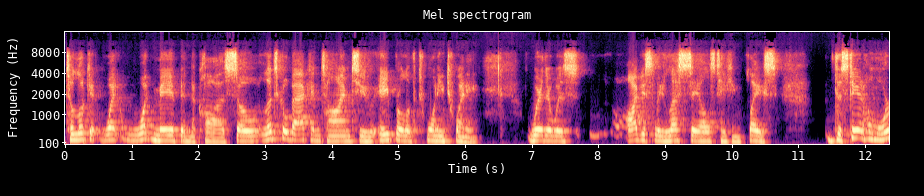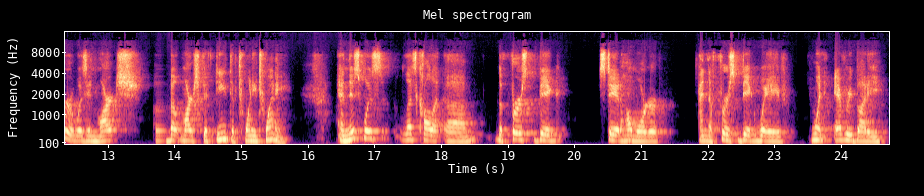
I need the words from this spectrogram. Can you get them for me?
to look at what what may have been the cause. So let's go back in time to April of 2020, where there was obviously less sales taking place. The stay-at-home order was in March, about March 15th of 2020, and this was let's call it um, the first big stay at home order and the first big wave when everybody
